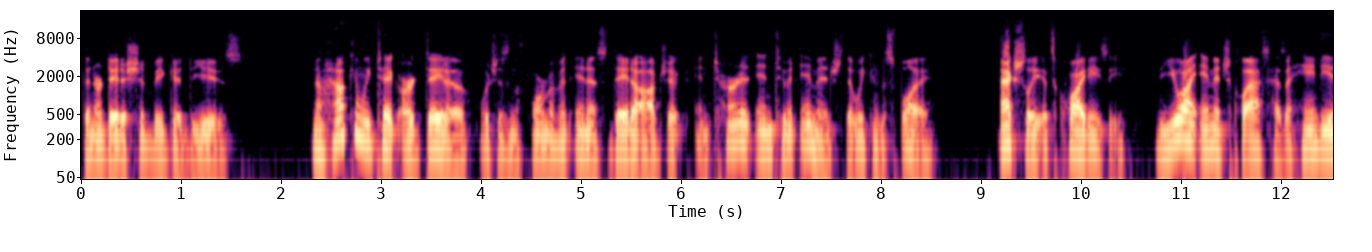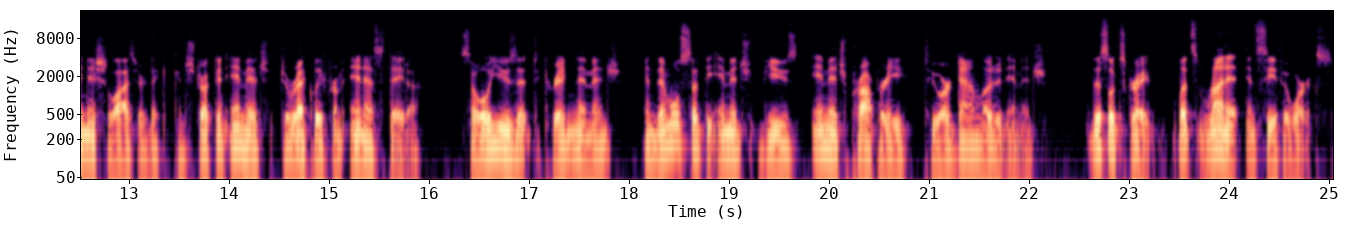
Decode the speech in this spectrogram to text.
then our data should be good to use. Now how can we take our data, which is in the form of an NS data object, and turn it into an image that we can display? Actually, it's quite easy. The UI image class has a handy initializer that can construct an image directly from NS data. So we'll use it to create an image, and then we'll set the image view's image property to our downloaded image. This looks great. Let's run it and see if it works.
